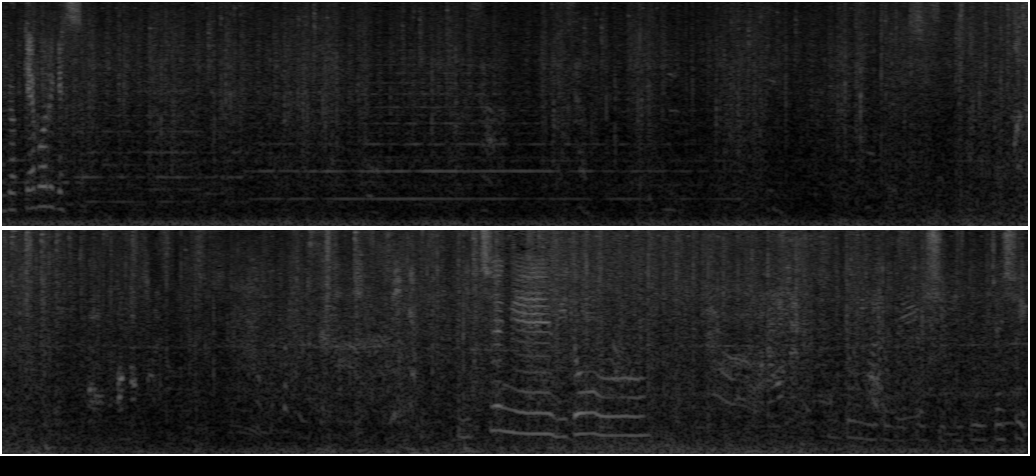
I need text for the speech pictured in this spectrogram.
방벽 깨버리겠어. 위도 위도 위도 이 자식 위도 이 자식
